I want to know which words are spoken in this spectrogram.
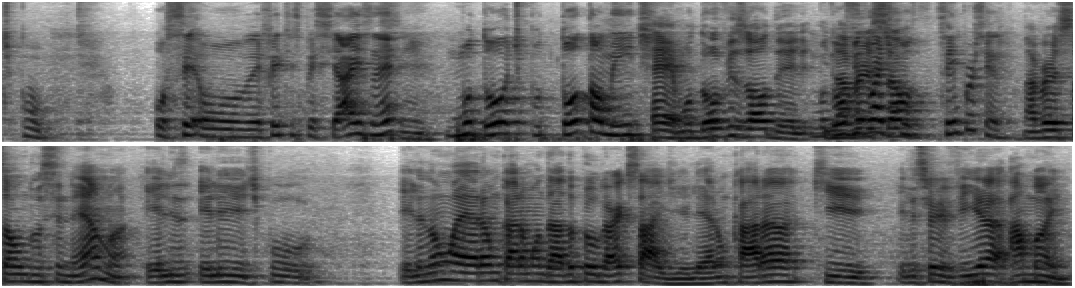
tipo, o, o efeitos especiais, né? Sim. Mudou, tipo, totalmente. É, mudou o visual dele. Mudou o na vídeo, mas, versão, tipo, 100%. na versão do cinema, ele, ele, tipo, ele não era um cara mandado pelo Darkseid, ele era um cara que ele servia a mãe,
